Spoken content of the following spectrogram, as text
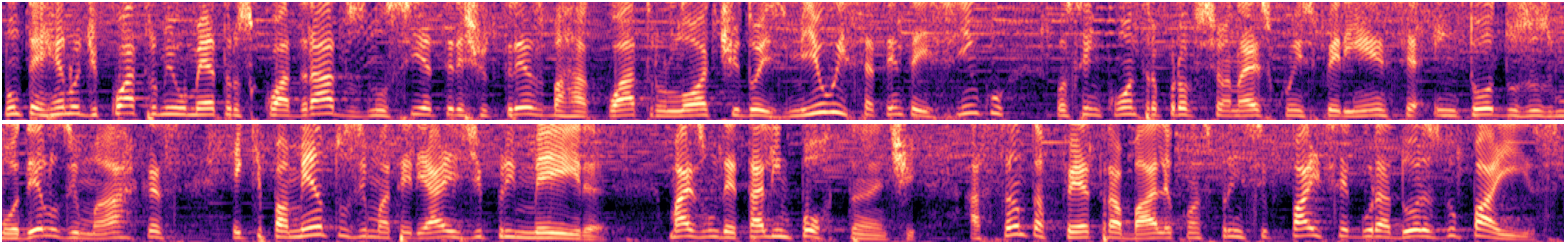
Num terreno de 4 mil metros quadrados, no CIA Trecho 3/4, lote 2075, você encontra profissionais com experiência em todos os modelos e marcas, equipamentos e materiais de primeira. Mais um detalhe importante: a Santa Fé trabalha com as principais seguradoras do país.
